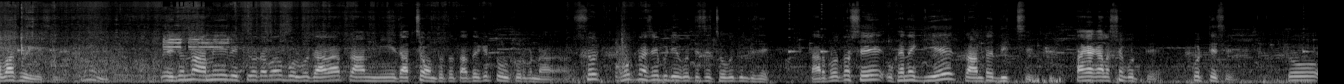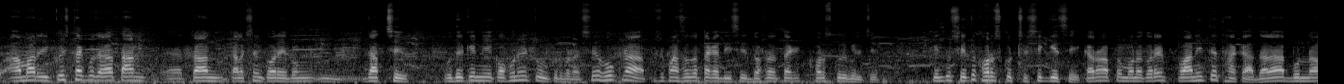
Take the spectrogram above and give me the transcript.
অবাক হয়ে গেছি। হুম। এই জন্য আমি ব্যক্তিগতভাবে বলব, যারা প্রাণ নিয়ে যাচ্ছে অন্তত তাদেরকে টোল করবে না। হোক না, সে ভিডিও করতেছে, ছবি তুলতেছে, তারপর তো সে ওখানে গিয়ে প্রাণটা দিচ্ছে, টাকা কালেকশন করতে, করতেছে। তো আমার রিকোয়েস্ট থাকব যারা আহ, ত্রাণ কালেকশন করে এবং যাচ্ছে ওদেরকে নিয়ে কখনোই টোল করবে না। সে হোক না সে পাঁচ হাজার টাকা দিয়েছে দশ হাজার টাকা খরচ করে ফেলছে কিন্তু সে তো খরচ করছে সে গেছে। কারণ আপনি মনে করেন পানিতে থাকা যারা বন্যা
